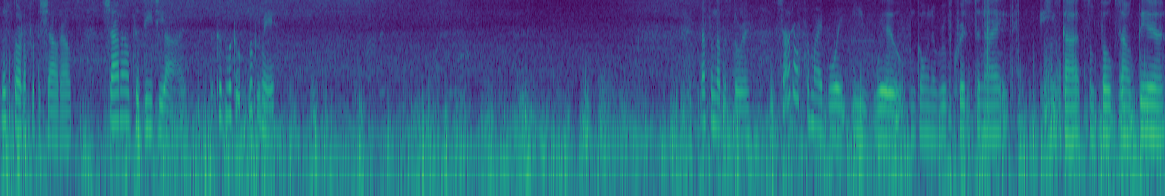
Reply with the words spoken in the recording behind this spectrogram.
Let's start off with the shout outs. Shout out to DGI because look look at me. That's another story. Shout out to my boy E Wills. I'm going to Roof Chris tonight. He's got some folks out there.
